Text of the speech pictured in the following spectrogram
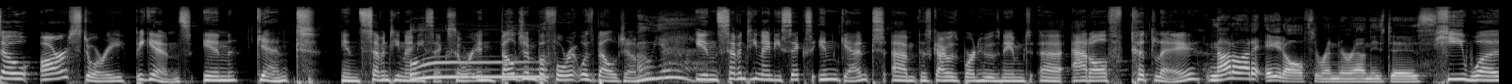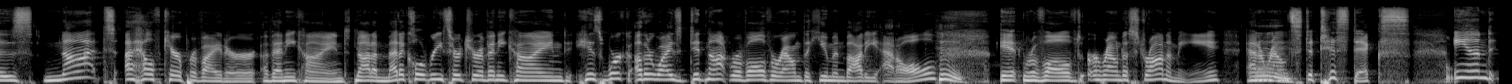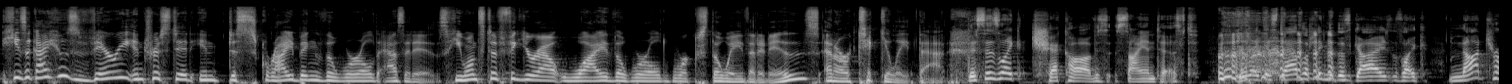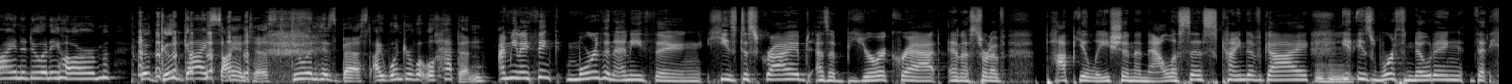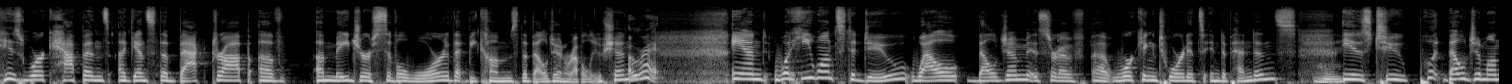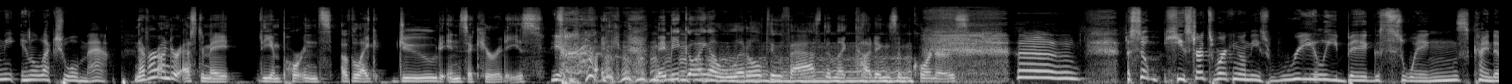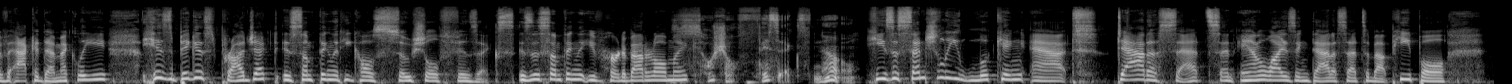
So our story begins in Ghent in 1796. So we're in Belgium before it was Belgium. Oh, yeah. In 1796 in Ghent, um, this guy was born who was named uh, Adolphe Quetelet. Not a lot of Adolfs running around these days. He was not a healthcare provider of any kind, not a medical researcher of any kind. His work otherwise did not revolve around the human body at all. It revolved around astronomy and around statistics. And he's a guy who's very interested in describing the world as it is. He wants to figure out why the world works the way that it is and articulate that. This is like Chekhov's scientist. You're like establishing that this guy is like not trying to do any harm. The good guy scientist doing his best. I wonder what will happen. I mean, I think more than anything, he's described as a bureaucrat and a sort of population analysis kind of guy. Mm-hmm. It is worth noting that his work happens against the backdrop of a major civil war that becomes the Belgian Revolution. Oh, right. And what he wants to do while Belgium is sort of uh, working toward its independence is to put Belgium on the intellectual map. Never underestimate the importance of like dude insecurities. Yeah. like maybe going a little too fast and like cutting some corners. Uh, so he starts working on these really big swings, kind of academically. His biggest project is something that he calls social physics. Is this something that you've heard about at all, Mike? Social physics. No. He's essentially looking at data sets and analyzing data sets about people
